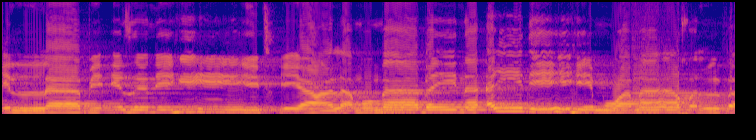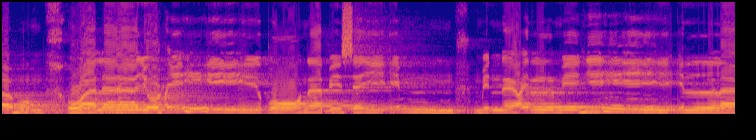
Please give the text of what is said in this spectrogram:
إلا بإذنه يعلم ما بين أيديهم. وما خلفهم ولا يحيطون بشيء من علمه إلا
